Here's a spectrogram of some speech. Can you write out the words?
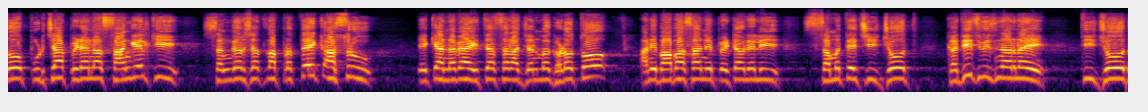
तो पुढच्या पिढ्यांना सांगेल की संघर्षातला प्रत्येक आश्रू एका नव्या इतिहासाला जन्म घडवतो आणि बाबासाहेबांनी पेटवलेली समतेची ज्योत कधीच विजणार नाही ती ज्योत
